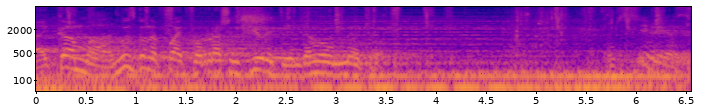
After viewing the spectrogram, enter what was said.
Aye, come on, who's gonna fight for Russian purity in the whole metro? I'm serious.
